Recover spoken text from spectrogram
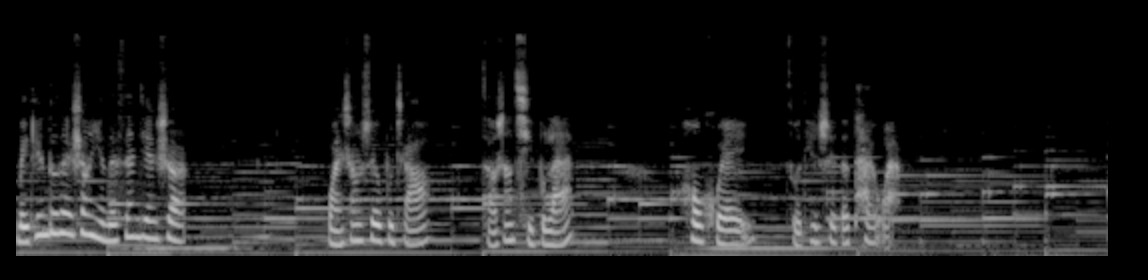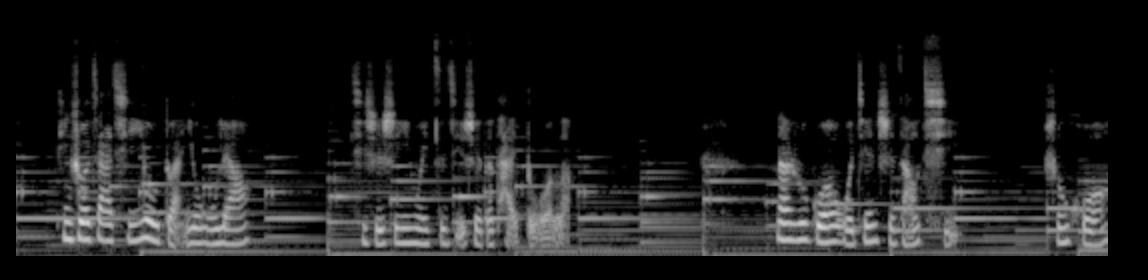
每天都在上演的三件事儿：晚上睡不着，早上起不来，后悔昨天睡得太晚。听说假期又短又无聊，其实是因为自己睡得太多了。那如果我坚持早起，生活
